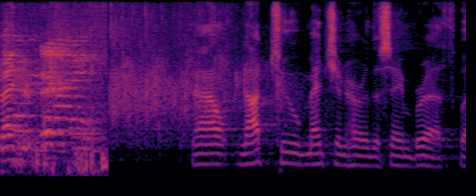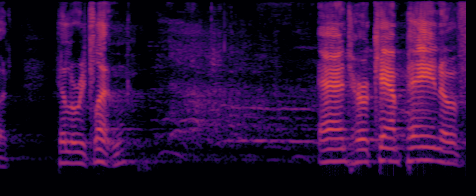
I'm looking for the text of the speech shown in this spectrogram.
Thank you. Now, not to mention her in the same breath, but Hillary Clinton and her campaign of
